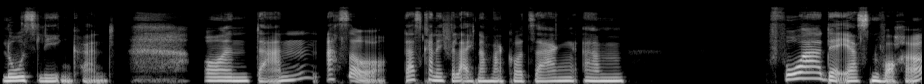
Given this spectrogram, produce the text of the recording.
loslegen könnt. Und dann, ach so, das kann ich vielleicht noch mal kurz sagen. Ähm, vor der ersten Woche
